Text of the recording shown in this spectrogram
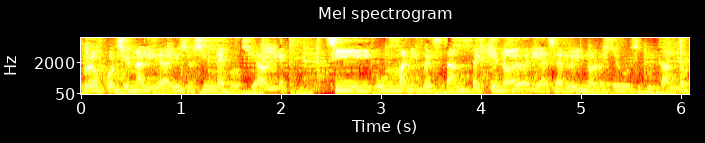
proporcionalidad y eso es innegociable. Si un manifestante, que no debería hacerlo y no lo estoy justificando,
